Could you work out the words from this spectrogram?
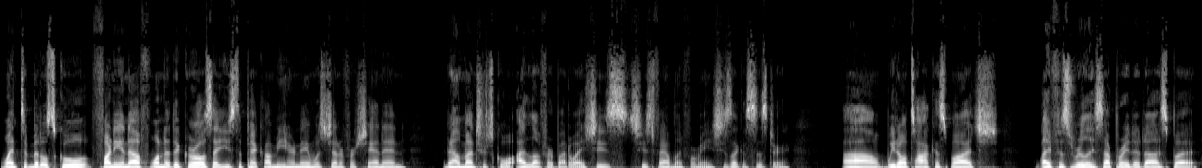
went to middle school, funny enough, one of the girls that used to pick on me, her name was Jennifer Shannon in elementary school. I love her, by the way. She's she's family for me. She's like a sister. Uh, we don't talk as much. Life has really separated us, but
